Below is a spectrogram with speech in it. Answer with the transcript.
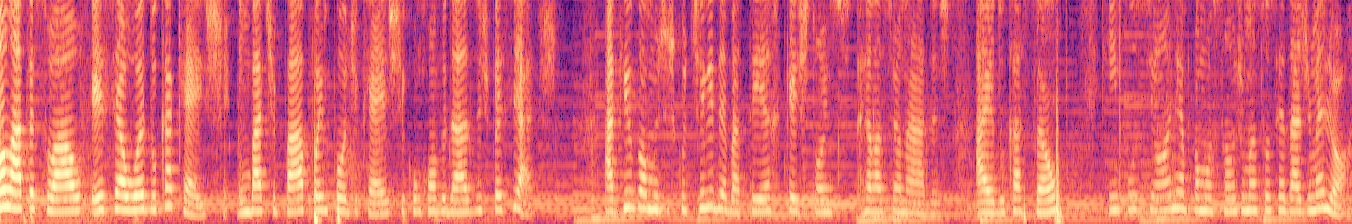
Olá, pessoal! Esse é o EducaCast, um bate-papo em podcast com convidados especiais. Aqui vamos discutir e debater questões relacionadas à educação que impulsionem a promoção de uma sociedade melhor.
